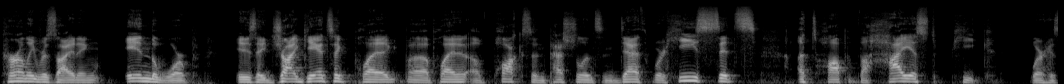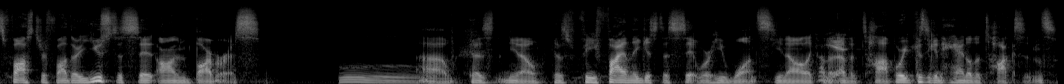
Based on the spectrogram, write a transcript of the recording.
currently residing in the warp. It is a gigantic plague uh, planet of pox and pestilence and death, where he sits atop the highest peak, where his foster father used to sit on Barbarus, Ooh. because you know, because he finally gets to sit where he wants, you know, like on the, on the top, where because he can handle the toxins.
